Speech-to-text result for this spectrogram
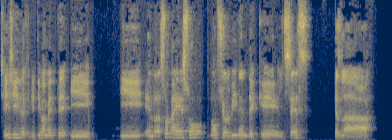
Sí, sí, definitivamente. Y, y en razón a eso, no se olviden de que el CES, que es la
